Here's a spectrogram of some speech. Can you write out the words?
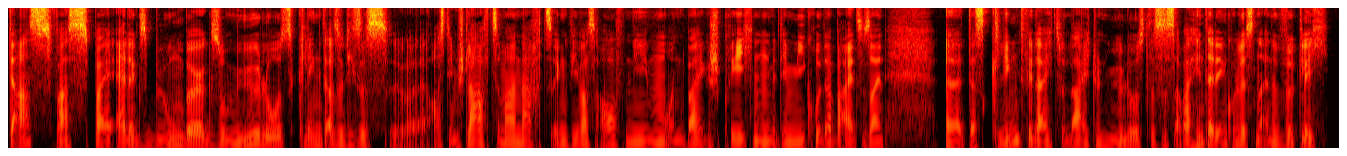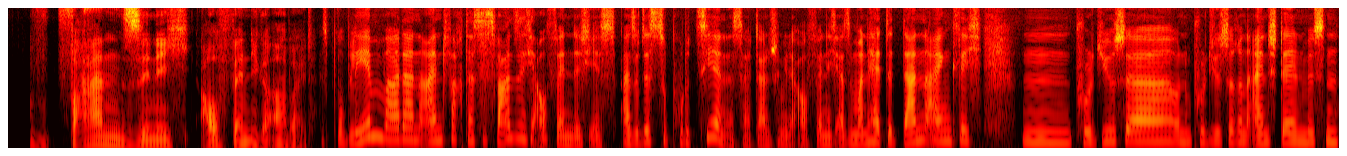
das, was bei Alex Bloomberg so mühelos klingt, also dieses äh, aus dem Schlafzimmer nachts irgendwie was aufnehmen und bei Gesprächen mit dem Mikro dabei zu sein, äh, das klingt vielleicht so leicht und mühelos, das ist aber hinter den Kulissen eine wirklich wahnsinnig aufwendige Arbeit. Das Problem war dann einfach, dass es wahnsinnig aufwendig ist. Also das zu produzieren ist halt dann schon wieder aufwendig. Also man hätte dann eigentlich einen Producer und eine Producerin einstellen müssen,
